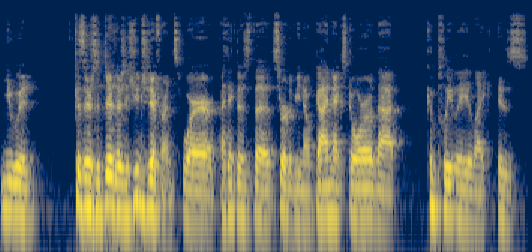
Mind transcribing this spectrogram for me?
you would because there's a there's a huge difference where I think there's the sort of you know guy next door that completely like is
